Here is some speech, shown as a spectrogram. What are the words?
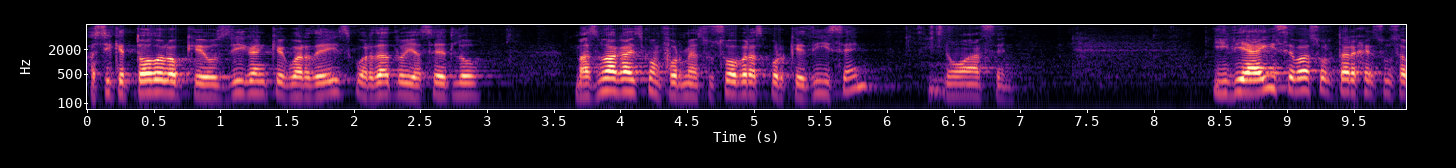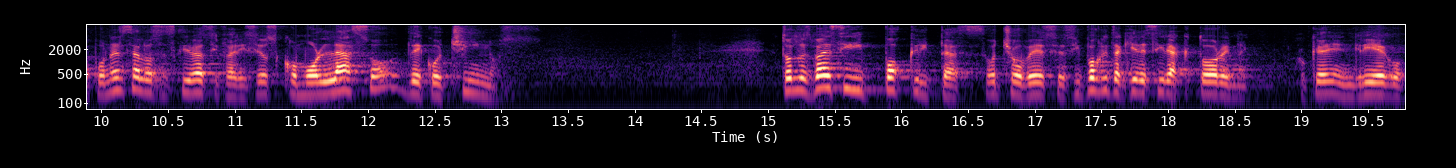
Así que todo lo que os digan que guardéis, guardadlo y hacedlo, mas no hagáis conforme a sus obras porque dicen y no hacen. Y de ahí se va a soltar Jesús a ponerse a los escribas y fariseos como lazo de cochinos. Entonces les va a decir hipócritas ocho veces. Hipócrita quiere decir actor en, en griego.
